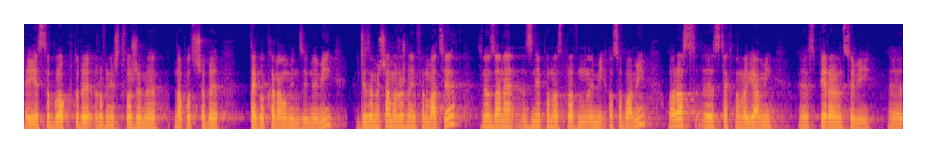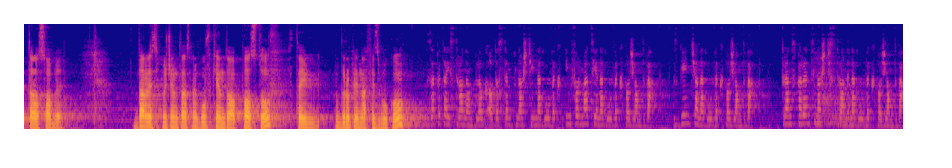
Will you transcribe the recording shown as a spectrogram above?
Jest to blok, który również tworzymy na potrzeby tego kanału między innymi, gdzie zamieszczamy różne informacje związane z niepełnosprawnymi osobami oraz e, z technologiami e, wspierającymi e, te osoby. Dalej pójdziemy teraz nagłówkiem do postów w tej grupie na Facebooku. Zapytaj stronę blog o dostępności nagłówek. Informacje nagłówek poziom 2. Zdjęcia nagłówek poziom 2. Transparentność strony nagłówek poziom 2.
